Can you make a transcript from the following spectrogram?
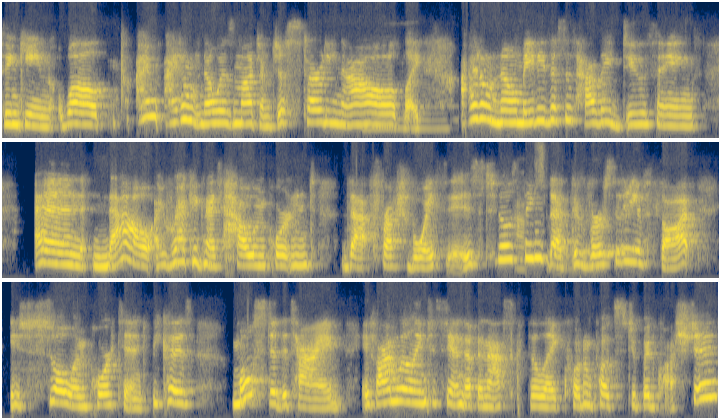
thinking, well, I'm I don't know as much. I'm just starting out. Mm. Like, I don't know, maybe this is how they do things. And now I recognize how important that fresh voice is to those Absolutely. things. That diversity of thought is so important because most of the time, if I'm willing to stand up and ask the like quote unquote stupid question,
